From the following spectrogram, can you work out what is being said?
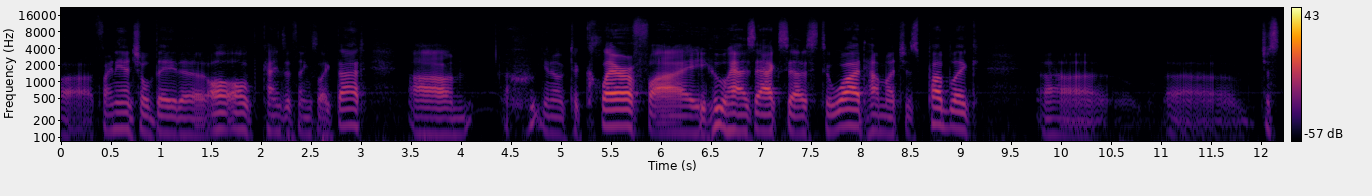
uh, financial data, all, all, kinds of things like that. Um, you know, to clarify who has access to what, how much is public, uh, uh, just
